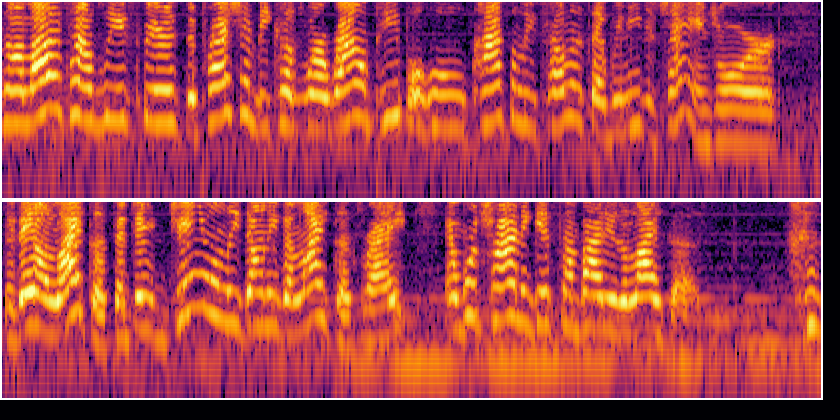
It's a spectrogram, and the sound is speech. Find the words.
Now, a lot of times we experience depression because we're around people who constantly tell us that we need to change or that they don't like us, that they genuinely don't even like us, right? And we're trying to get somebody to like us.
